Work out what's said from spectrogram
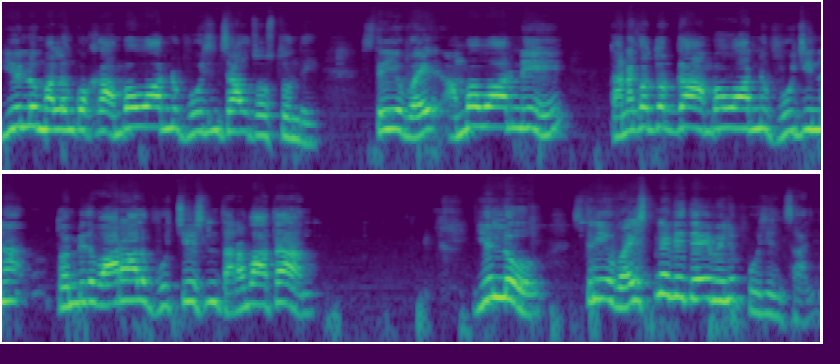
వీళ్ళు మళ్ళీ ఇంకొక అమ్మవారిని పూజించాల్సి వస్తుంది. స్త్రీ వై అమ్మవారిని కనకదుర్గ అమ్మవారిని పూజిన తొమ్మిది వారాలు పూజ చేసిన తర్వాత వీళ్ళు శ్రీ వైష్ణవి దేవిని పూజించాలి.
